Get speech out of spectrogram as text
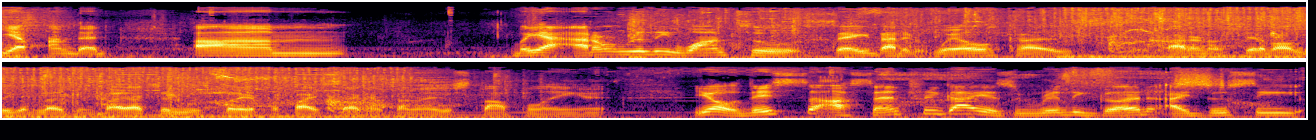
Yep i'm dead um, but yeah, I don't really want to say that it will because I don't know shit about League of Legends. But I actually just played it for five seconds and I just stopped playing it. Yo, this uh, Sentry guy is really good. I do see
